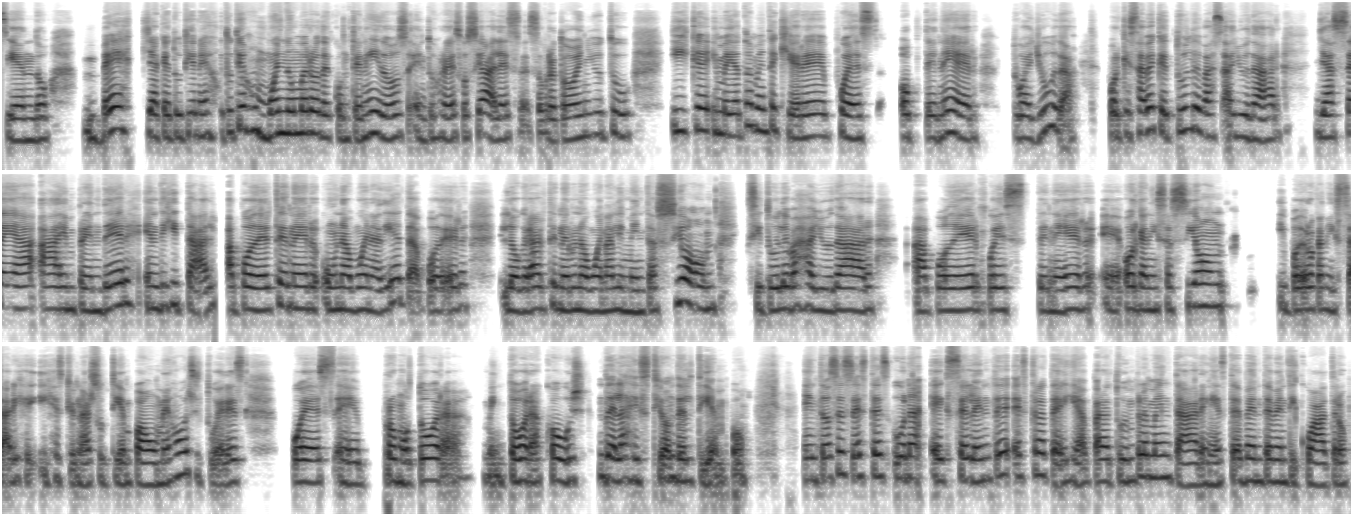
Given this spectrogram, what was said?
ves ya que tú tienes, tú tienes un buen número de contenidos en tus redes sociales, sobre todo en YouTube, y que inmediatamente quiere pues obtener tu ayuda, porque sabe que tú le vas a ayudar, ya sea a emprender en digital, a poder tener una buena dieta, a poder lograr tener una buena alimentación, si tú le vas a ayudar a poder pues tener eh, organización y poder organizar y, gestionar su tiempo aún mejor, si tú eres pues eh, promotora, mentora, coach de la gestión del tiempo. Entonces, esta es una excelente estrategia para tú implementar en este 2024.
